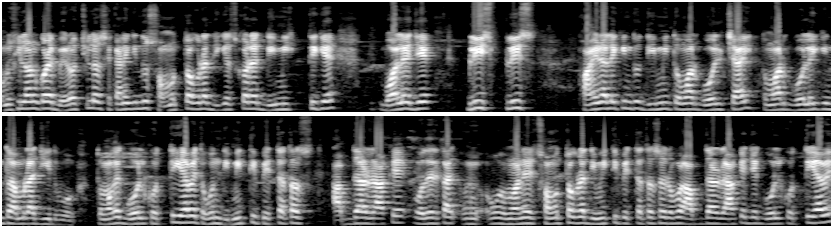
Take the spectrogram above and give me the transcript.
অনুশীলন করে বেরোচ্ছিল, সেখানে কিন্তু সমর্থকরা জিজ্ঞেস করে দিমিত্রিকে বলে যে প্লিজ প্লিজ ফাইনালে কিন্তু দিমি তোমার গোল চাই, তোমার গোলেই কিন্তু আমরা জিতবো। তোমাকে গোল করতেই হবে, তখন দিমিত্রি পেত্তাতাস আবদার রাখে ওদের কাছে মানে সমর্থকরা দিমিত্রি পেত্তাতাসের ওপর আবদার রাখে যে গোল করতেই হবে।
